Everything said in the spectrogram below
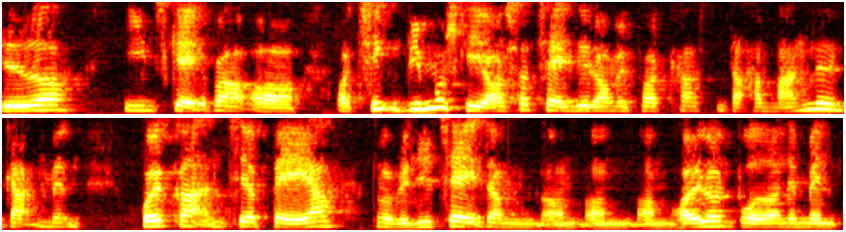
lederegenskaber og, og ting, vi måske også har talt lidt om i podcasten, der har manglet en gang imellem ryggraden til at bære, nu har vi lige talt om, om, om, om Højlundbrødrene, men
